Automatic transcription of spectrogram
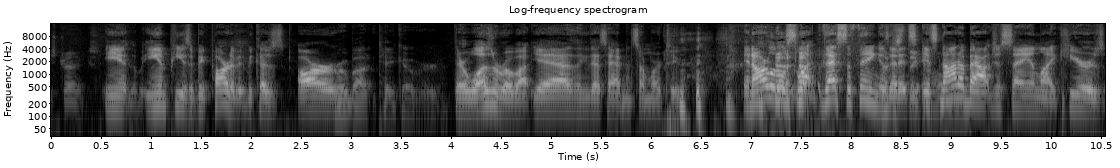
strikes. E- EMP is a big part of it because our Robot takeover. there was a robot. Yeah, I think that's happening somewhere too. and our little sli- that's the thing is I'm that it's it's not about just saying like here's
